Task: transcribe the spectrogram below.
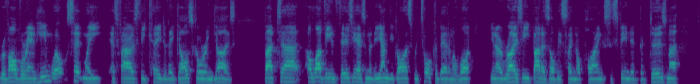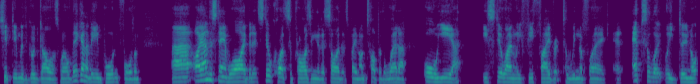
revolve around him? Well, certainly as far as the key to their goal scoring goes. But uh, I love the enthusiasm of the younger guys. We talk about them a lot you know, Rozee, Butters obviously not playing suspended, but Duursma chipped in with a good goal as well. They're going to be important for them. Uh, I understand why, but it's still quite surprising that a side that's been on top of the ladder all year is still only fifth favourite to win the flag. Absolutely do not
